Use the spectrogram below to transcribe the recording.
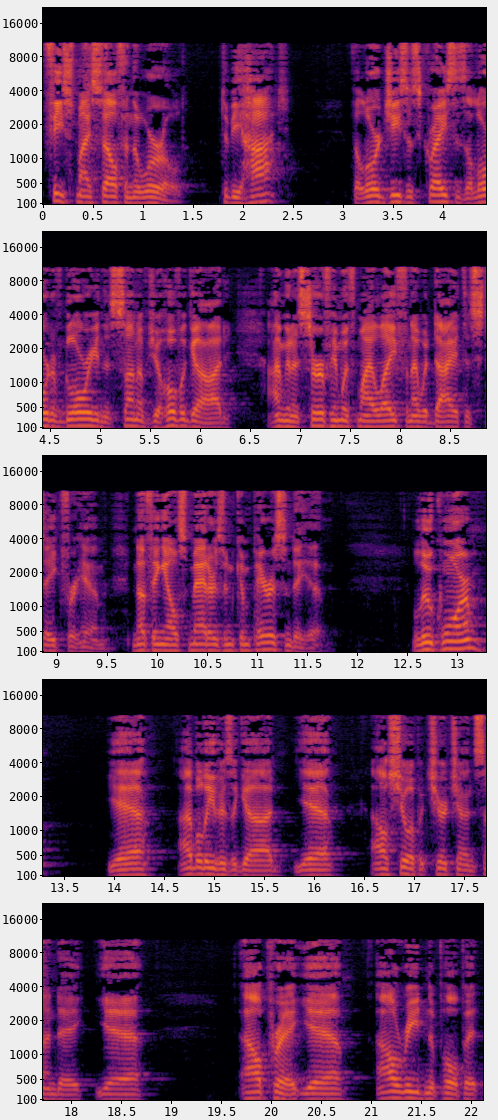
feast myself in the world. To be hot, the Lord Jesus Christ is the Lord of glory and the Son of Jehovah God. I'm going to serve him with my life and I would die at the stake for him. Nothing else matters in comparison to him. Lukewarm? Yeah, I believe there's a God. Yeah. I'll show up at church on Sunday. Yeah. I'll pray. Yeah. I'll read in the pulpit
